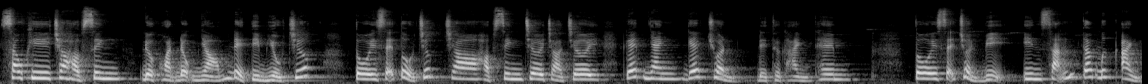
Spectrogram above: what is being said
Sau khi cho học sinh được hoạt động nhóm để tìm hiểu trước, tôi sẽ tổ chức cho học sinh chơi trò chơi ghép nhanh, ghép chuẩn để thực hành thêm. Tôi sẽ chuẩn bị in sẵn các bức ảnh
